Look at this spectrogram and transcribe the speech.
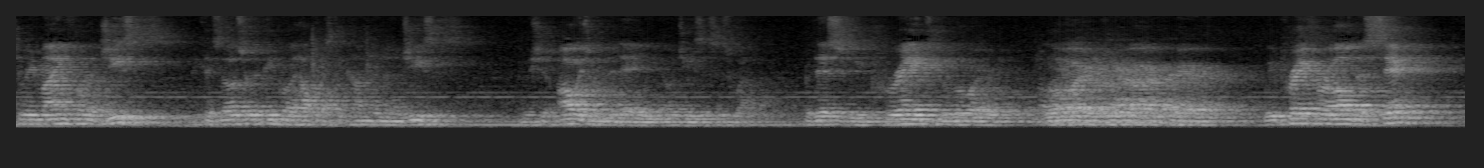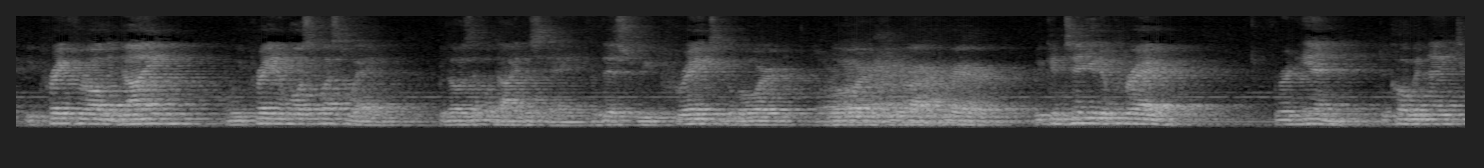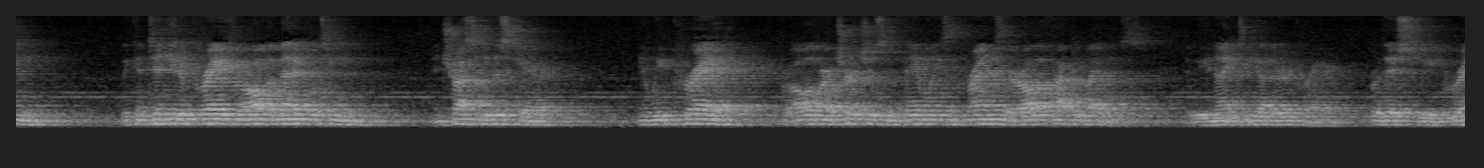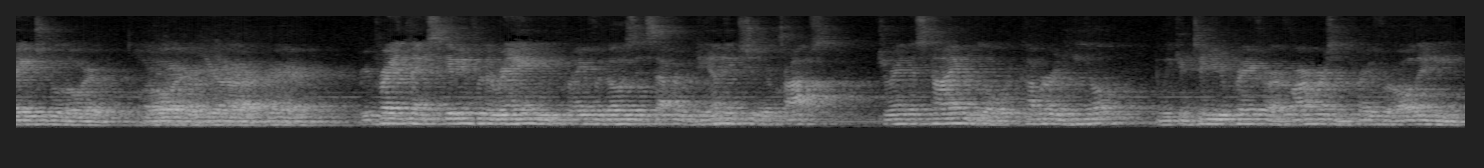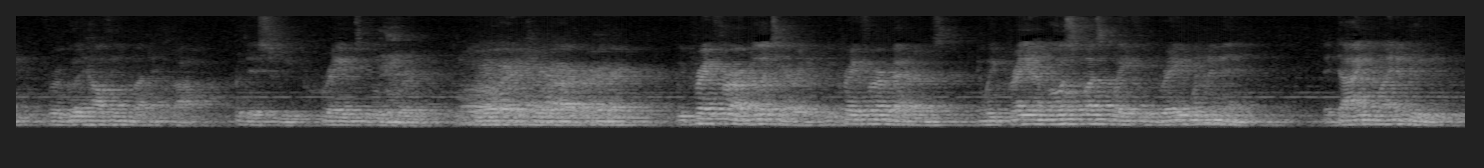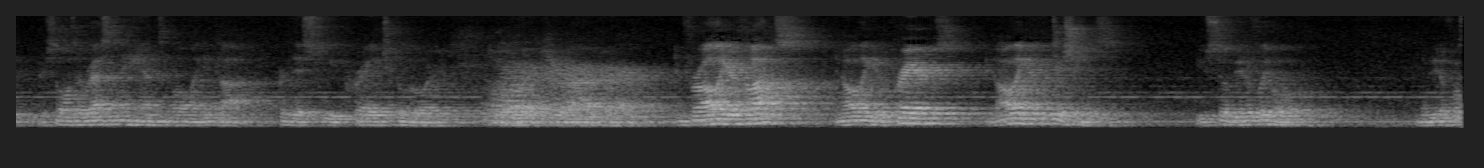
to be mindful of Jesus, because those are the people that help us to come to know Jesus. And we should always remember the day we know Jesus as well. For this, we pray to the. Lord, hear our prayer. We pray for all the sick. We pray for all the dying. And we pray in a most blessed way for those that will die this day. For this, we pray to the Lord. Lord, hear our prayer. We continue to pray for an end to COVID-19. We continue to pray for all the medical team entrusted to this care. And we pray for all of our churches and families and friends that are all affected by this, that we unite together in prayer. For this we pray to the Lord. Lord, hear our prayer. We pray in thanksgiving for the rain. We pray for those that suffered damage to their crops during this time, that they'll recover and heal. And we continue to pray for our farmers and pray for all they need for a good, healthy, and abundant crop. For this we pray to the Lord. Lord, hear our prayer. We pray for our military. We pray for our veterans. And we pray in a most blessed way for the brave women and men that died in line of duty. Their souls are rest in the hands of Almighty God. For this we pray to the Lord. Lord, hear our prayer. And for all of your thoughts, and all of your prayers, and all of your petitions, you so beautifully hold in the beautiful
